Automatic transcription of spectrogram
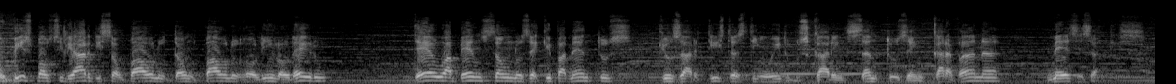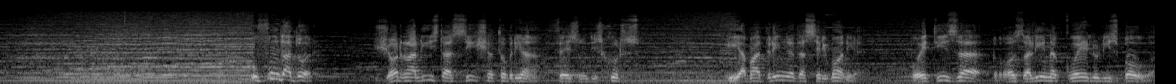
O bispo auxiliar de São Paulo, Dom Paulo Rolim Loureiro, deu a bênção nos equipamentos que os artistas tinham ido buscar em Santos em caravana meses antes. O fundador, jornalista Assis Chateaubriand, fez um discurso. E a madrinha da cerimônia, poetisa Rosalina Coelho Lisboa,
